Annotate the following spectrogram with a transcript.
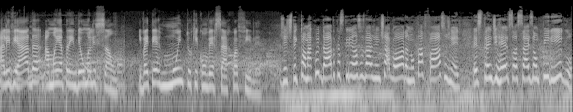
Aliviada, a mãe aprendeu uma lição e vai ter muito que conversar com a filha. A gente tem que tomar cuidado com as crianças da gente agora, não tá fácil, gente. Esse trem de redes sociais é um perigo.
